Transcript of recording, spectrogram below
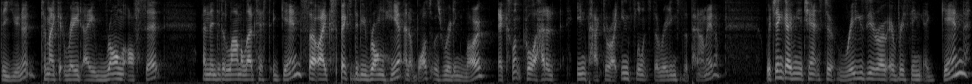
the unit to make it read a wrong offset and then did a Lama lab test again. So I expected to be wrong here, and it was. It was reading low. Excellent, cool. I had an impact or I influenced the readings of the power meter, which then gave me a chance to re-zero everything again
